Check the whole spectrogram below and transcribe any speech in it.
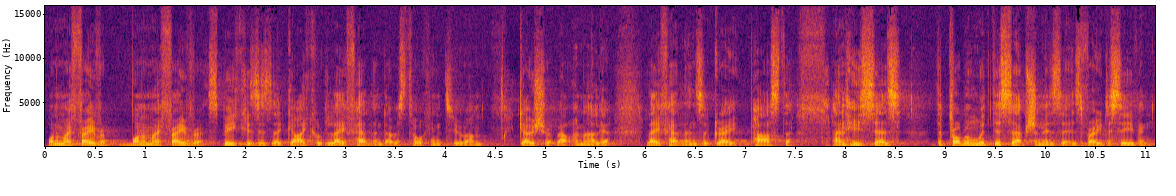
One of my favorite, one of my favorite speakers is a guy called Leif Hetland. I was talking to um, Gosha about him earlier. Leif Hetland's a great pastor, and he says the problem with deception is that it's very deceiving.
